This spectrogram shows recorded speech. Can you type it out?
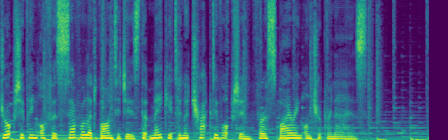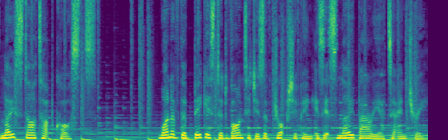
Dropshipping offers several advantages that make it an attractive option for aspiring entrepreneurs. Low startup costs. One of the biggest advantages of dropshipping is its low barrier to entry.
